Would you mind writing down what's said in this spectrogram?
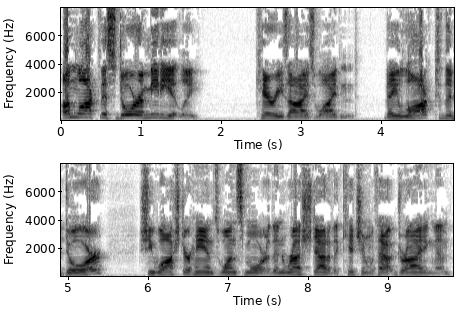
Unlock this door immediately. Carrie's eyes widened. They locked the door? She washed her hands once more, then rushed out of the kitchen without drying them.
